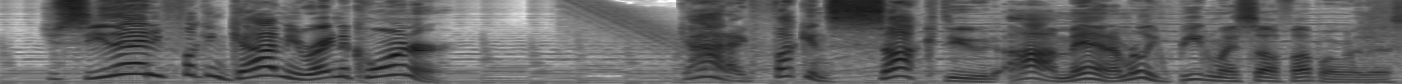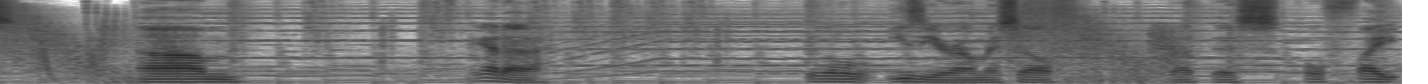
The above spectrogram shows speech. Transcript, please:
Did you see that? He fucking got me right in the corner. God, I fucking suck, dude. Ah, man, I'm really beating myself up over this. Um, I gotta be a little easier on myself about this whole fight.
